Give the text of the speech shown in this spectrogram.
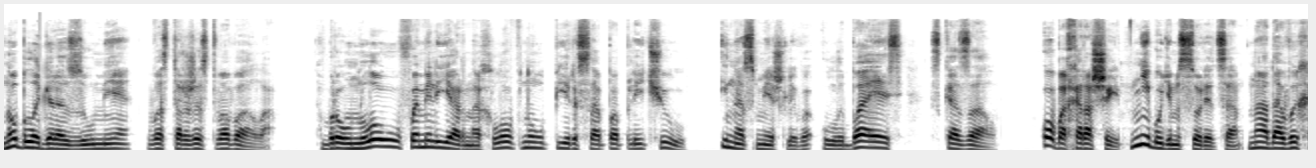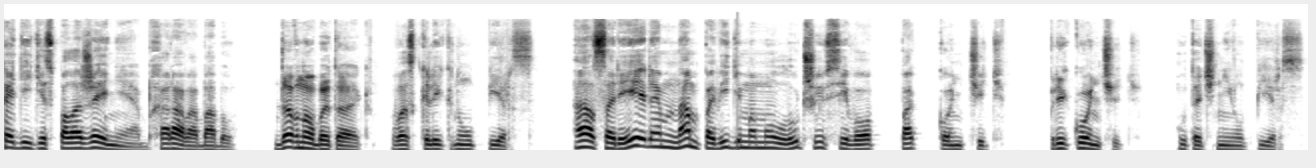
Но благоразумие восторжествовало. Браунлоу фамильярно хлопнул Пирса по плечу и, насмешливо улыбаясь, сказал «Оба хороши, не будем ссориться, надо выходить из положения, Бхарава Бабу». «Давно бы так», — воскликнул Пирс. «А с Ариэлем нам, по-видимому, лучше всего покончить». «Прикончить», — уточнил Пирс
